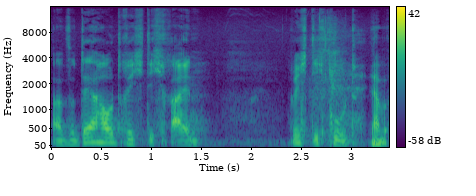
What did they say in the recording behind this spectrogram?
Also der haut richtig rein. Richtig gut. Ja, aber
